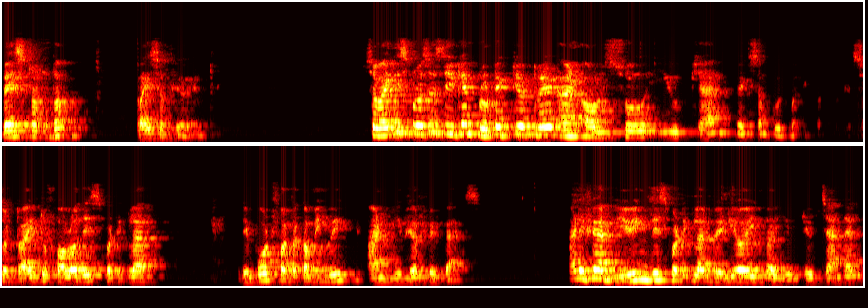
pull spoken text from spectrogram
based on the price of your entry. So by this process you can protect your trade and also you can make some good money. So try to follow this particular report for the coming week and give your feedbacks. And if you are viewing this particular video in the YouTube channel,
